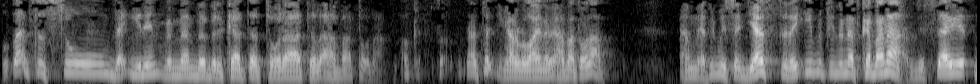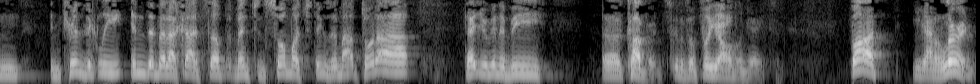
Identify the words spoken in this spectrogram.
Let's assume that you didn't remember Birkat Torah till Ahavat Torah. Okay, so that's it. You got to rely on Ahavat Torah. And I think we said yesterday, even if you didn't have kavanah, you just say it, and intrinsically in the Berakah itself, it mentions so much things about Torah that you're going to be uh, covered. It's going to fulfill your obligation. But you got to learn.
